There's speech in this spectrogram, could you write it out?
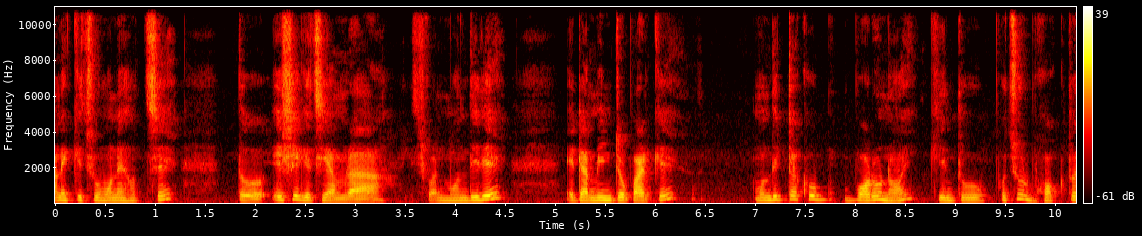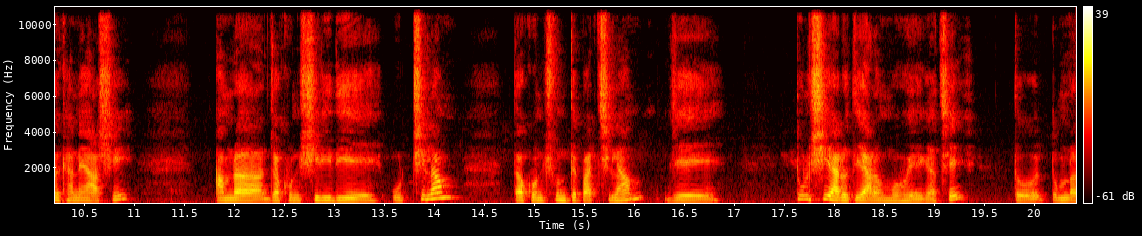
অনেক কিছু মনে হচ্ছে। তো এসে গেছি আমরা ইস্কন মন্দিরে। এটা মিন্টো পার্কে। মন্দিরটা খুব বড় নয়, কিন্তু প্রচুর ভক্ত এখানে আসে। আমরা যখন সিঁড়ি দিয়ে উঠছিলাম, তখন শুনতে পাচ্ছিলাম যে তুলসী আরতি আরম্ভ হয়ে গেছে। তো তোমরা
